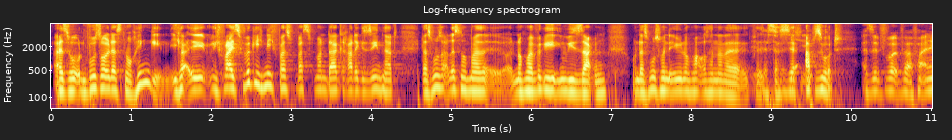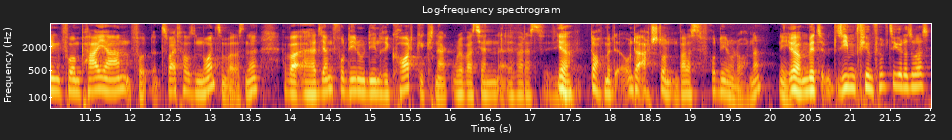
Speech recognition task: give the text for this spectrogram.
Also, und wo soll das noch hingehen? Ich, ich weiß wirklich nicht, was, was man da gerade gesehen hat. Das muss alles nochmal noch mal wirklich irgendwie sacken. Und das muss man irgendwie nochmal auseinander. Das, ist ja ich- absurd. Also vor, vor allen Dingen vor ein paar Jahren, vor 2019 war das, ne? War, hat Jan Frodeno den Rekord geknackt. Oder was Jan, äh, war das? Ja. Doch, mit unter acht Stunden war das Frodeno noch, ne? Nee. Ja, mit 7,54 oder sowas.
